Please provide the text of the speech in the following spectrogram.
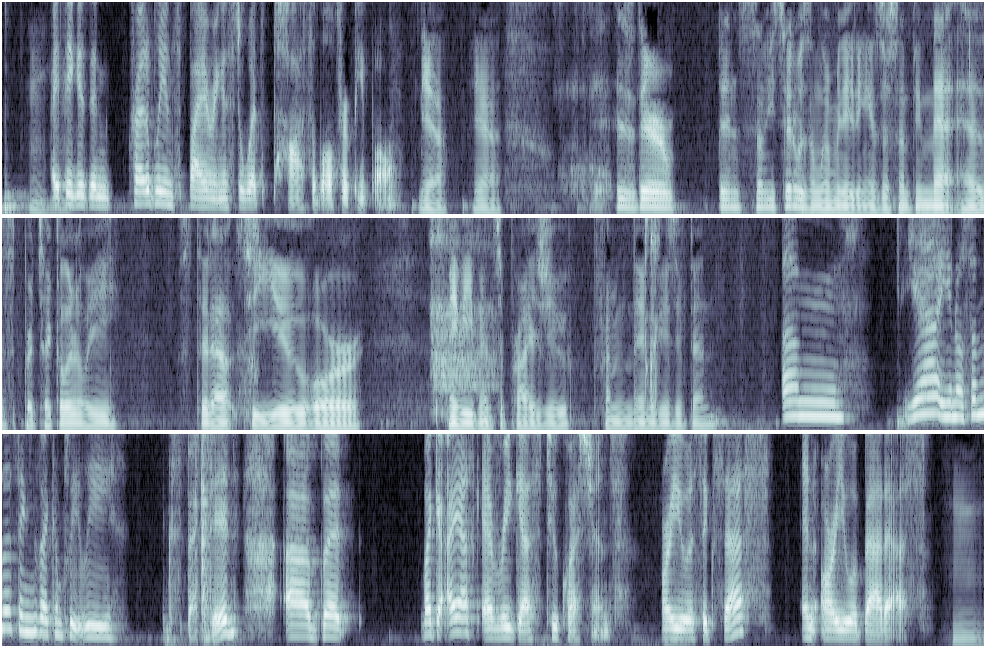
mm-hmm. I think is incredibly inspiring as to what's possible for people. Yeah, yeah. Is there been some? You said it was illuminating. Is there something that has particularly stood out to you, or maybe even surprised you from the interviews you've done? Um, yeah, you know, some of the things I completely expected, uh, but like I ask every guest two questions: Are you a success, and are you a badass? Hmm.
